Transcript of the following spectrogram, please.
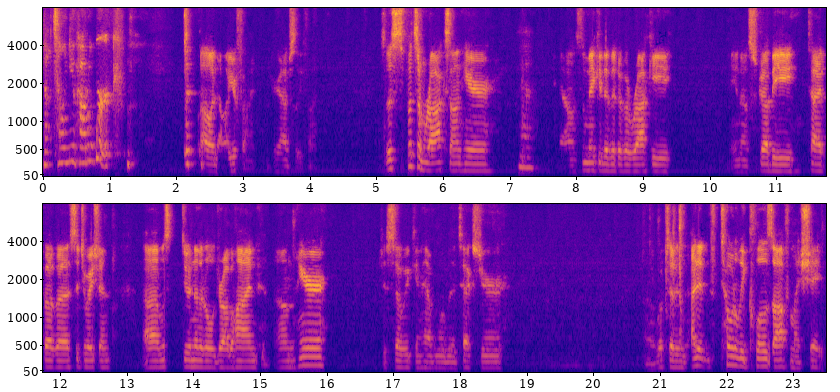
not telling you how to work. oh no, you're fine. You're absolutely fine. So let's put some rocks on here. Yeah know, so make it a bit of a rocky, you know, scrubby type of a situation. Um, let's do another little draw behind um, here, just so we can have a little bit of texture. Uh, whoops, I didn't, I didn't totally close off my shape.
